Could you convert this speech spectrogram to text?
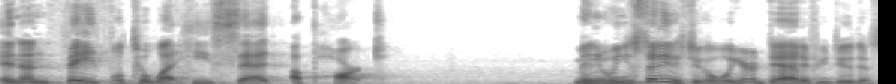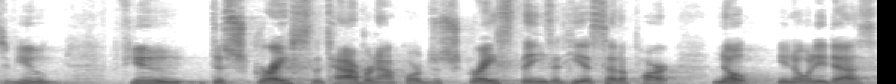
and unfaithful to what He set apart. I mean, when you study this, you go, well, you're dead if you do this. If you, if you disgrace the tabernacle or disgrace things that He has set apart. Nope. You know what He does?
